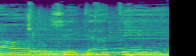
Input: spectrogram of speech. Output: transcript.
als ik dat deed.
